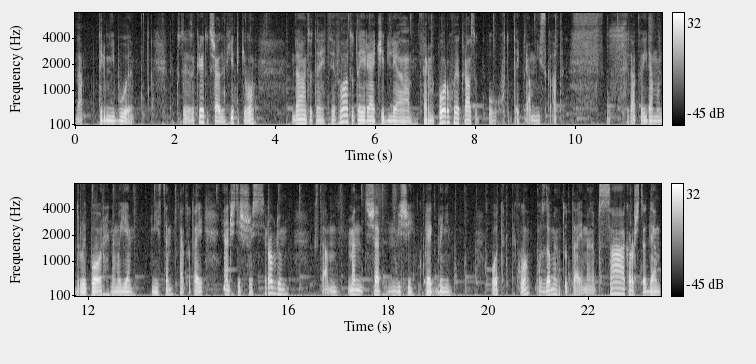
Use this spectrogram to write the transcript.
Да, потрібні були. Так, тут я закрию, тут ще один вхід, такий во. Да, тут і во, тут і речі для ферми пороху якраз. Тут, ух, тут і прям мій скат. Уф, так, йдемо на другий поверх на моє місце. Так, тут і я найчастіше щось роблю. Там, в мене ще новіший комплект броні. От, тако, оздоблено. Тут та, і в мене пса. Коротше, це для. Мені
